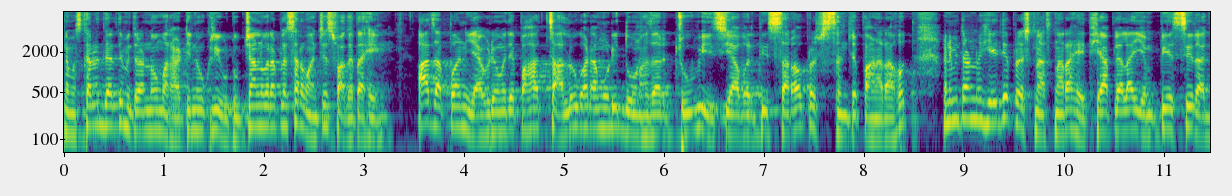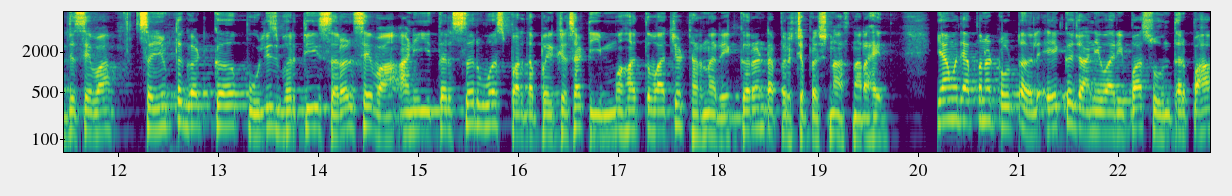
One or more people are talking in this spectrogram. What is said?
नमस्कार विद्यार्थी मित्रांनो मराठी नोकरी यूट्यूब चॅनलवर आपल्या सर्वांचे स्वागत आहे. आज आपण या व्हिडिओमध्ये पहा चालू घडामोडी दोन हजार चोवीस यावरती सराव प्रश्नसंच पाहणार आहोत. आणि मित्रांनो हे जे प्रश्न असणार आहेत हे आपल्याला एम पी एस सी राज्यसेवा संयुक्त गट क पोलीस भरती सरळ सेवा आणि इतर सर्व स्पर्धा परीक्षेसाठी महत्त्वाचे ठरणारे करंट अफेअर्सचे प्रश्न असणार आहेत. यामध्ये आपण टोटल एक जानेवारीपासून तर पहा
